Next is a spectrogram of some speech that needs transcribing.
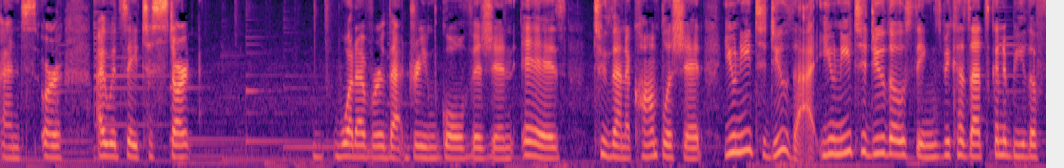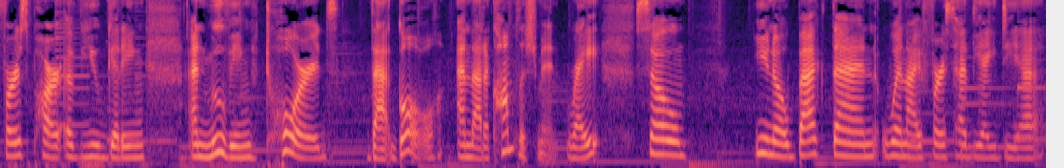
and or I would say to start whatever that dream goal vision is to then accomplish it, you need to do that. You need to do those things because that's going to be the first part of you getting and moving towards that goal and that accomplishment, right? So, you know, back then when I first had the idea,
